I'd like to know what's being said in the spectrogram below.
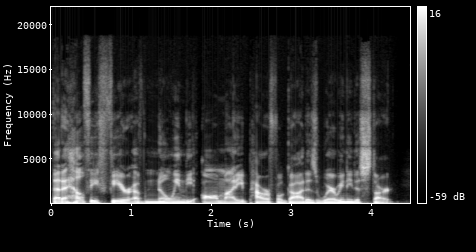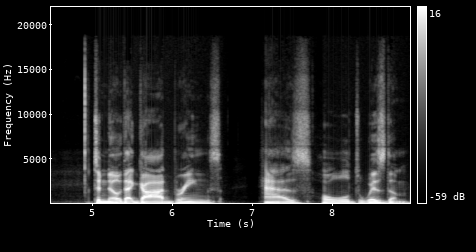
that a healthy fear of knowing the almighty powerful God is where we need to start to know that God brings, has, holds wisdom.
